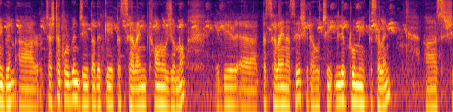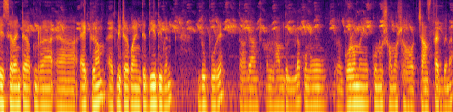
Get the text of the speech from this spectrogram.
নেবেন আর চেষ্টা করবেন যে তাদেরকে একটা স্যালাইন খাওয়ানোর জন্য। এদের একটা স্যালাইন আছে, সেটা হচ্ছে ইলেকট্রোমি একটা স্যালাইন। সেই স্যালাইনটা আপনারা এক গ্রাম, এক লিটার পানিতে দিয়ে দিবেন। দুপুরে, তাহলে আলহামদুলিল্লাহ কোনো, গরমে কোনো সমস্যা হওয়ার চান্স থাকবে না।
